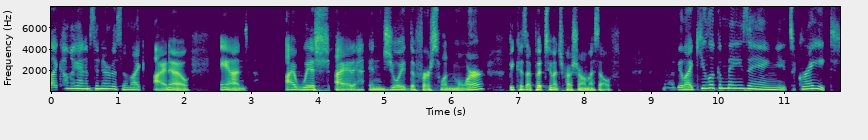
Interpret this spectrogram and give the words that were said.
Like, oh my God, I'm so nervous. I'm like, I know. And I wish I had enjoyed the first one more because I put too much pressure on myself. And I'd be like, you look amazing. It's great.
